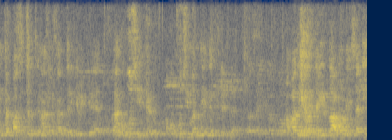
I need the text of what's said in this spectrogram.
எங்க பசுக்களுக்கு நாங்கள் கருத்தரிக்க வைக்க நாங்க ஊசியை தேடுவோம். அப்ப ஊசி மருந்து எங்க கிட்ட இல்லை அப்ப அது எவன் இருக்கோ அவனுடைய சதி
